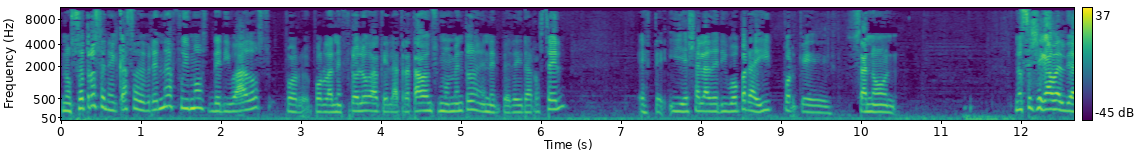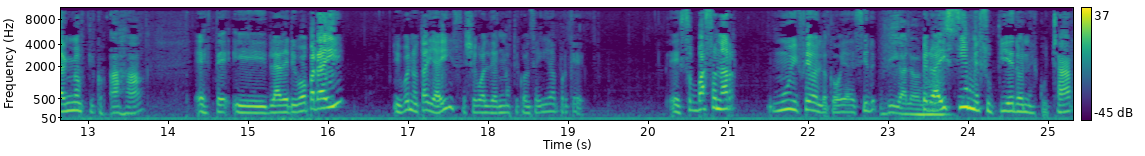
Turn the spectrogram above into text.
Nosotros en el caso de Brenda fuimos derivados por, por la nefróloga que la trataba en su momento en el Pereira Rosell, este, y ella la derivó para ahí porque ya no, no se llegaba al diagnóstico. Ajá. Este, y la derivó para ahí, y bueno, está y ahí se llegó al diagnóstico enseguida porque eso va a sonar muy feo lo que voy a decir, Dígalo. pero ahí sí me supieron escuchar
